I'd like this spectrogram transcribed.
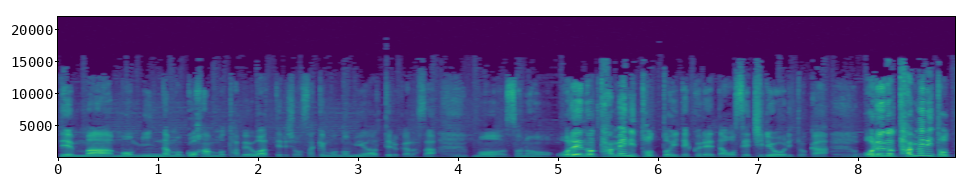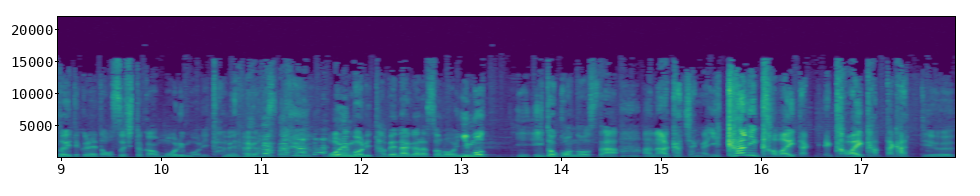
でまあもうみんなもご飯も食べ終わってるしお酒も飲み終わってるからさもうその俺のために取っといてくれたおせち料理とか俺のために取っといてくれたお寿司とかをもりもり食べながらもりもり食べながらその妹いとこのさあの赤ちゃんがいかに可愛いた可愛かったかっていう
